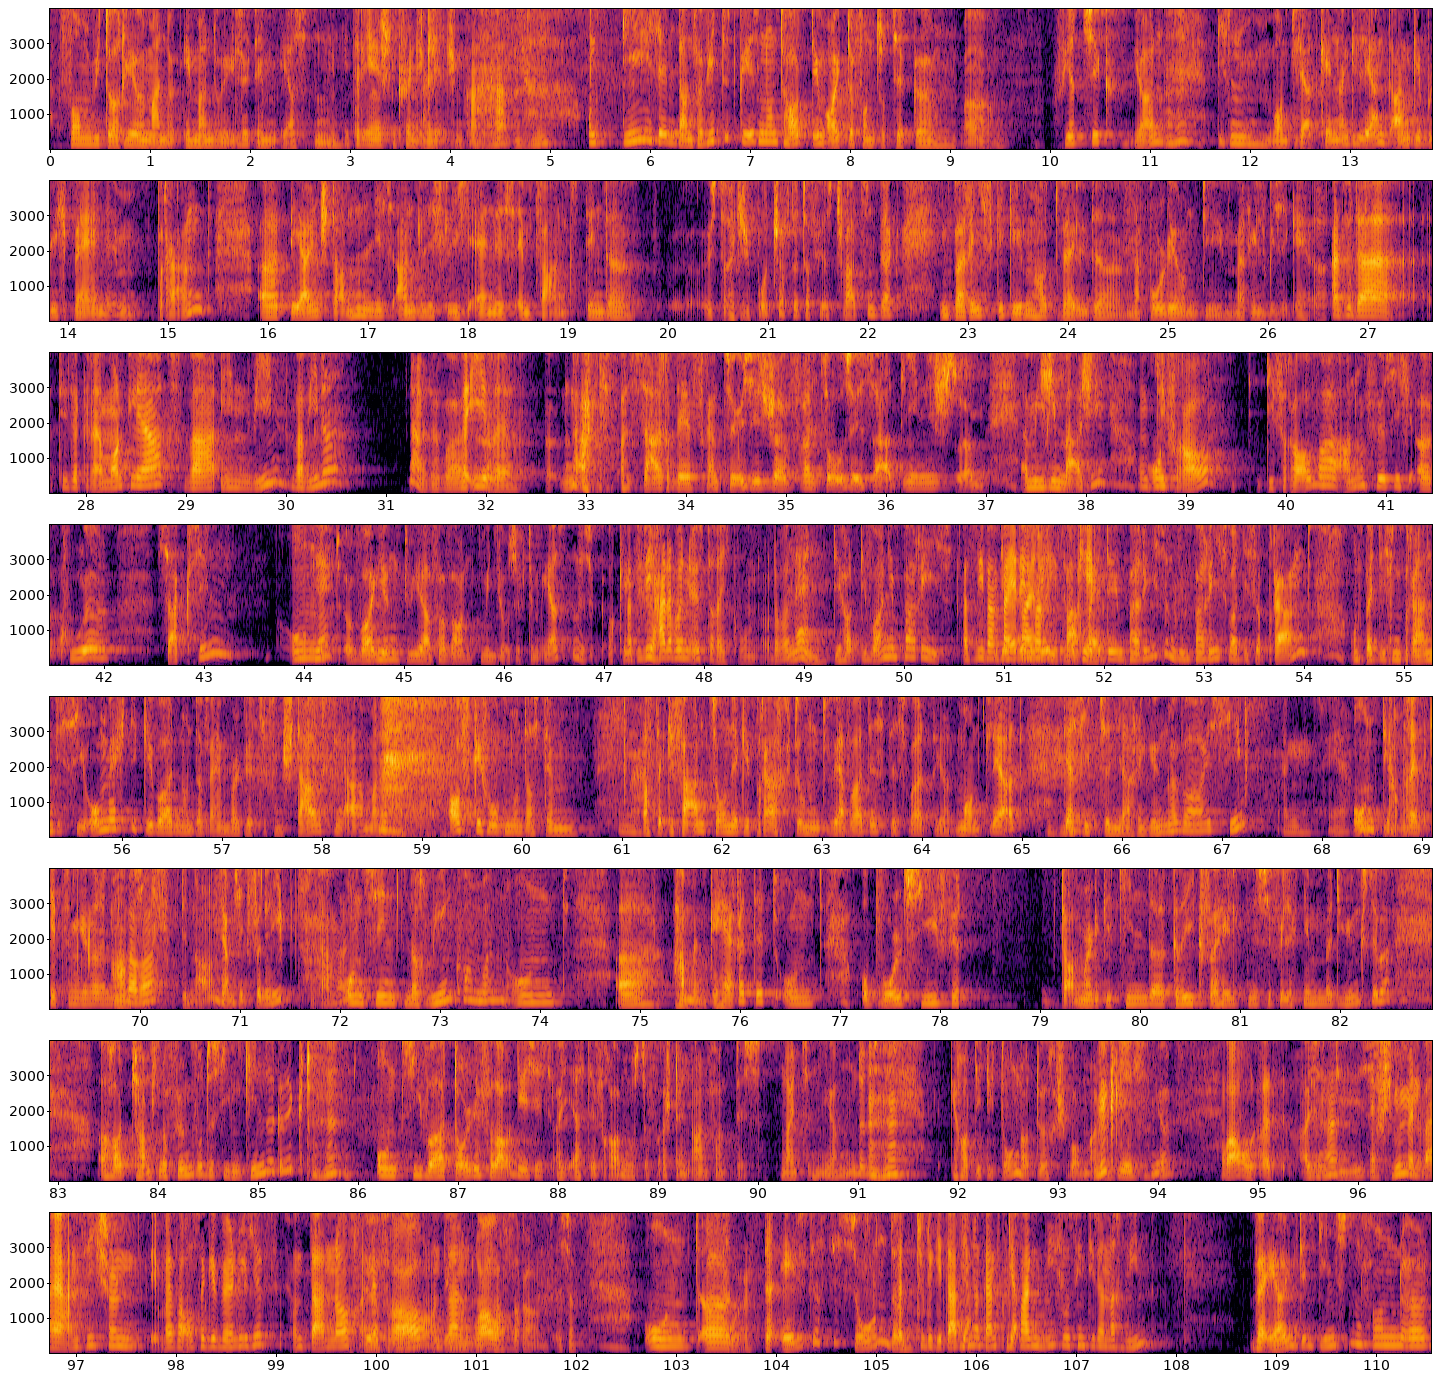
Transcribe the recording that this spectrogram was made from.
vom Vittorio Emanuele, dem ersten italienischen König. Italienischen König. Aha, mhm. Und die ist eben dann verwitwet gewesen und hat im Alter von so circa äh, 40 Jahren mhm. diesen Montleat kennengelernt, angeblich bei einem Brand, äh, der entstanden ist anlässlich eines Empfangs, den der österreichische Botschafter, der Fürst Schwarzenberg, in Paris gegeben hat, weil der Napoleon die Marie-Louise geheiratet hat. Also der, dieser Montleat war in Wien, war Wiener? Nein, der war... War Ihre? Äh, nein, der war Sarde, französischer, Franzose, Sardinisch, so ein, ein Mijimaji. Und, Und die Frau? Die Frau war an und für sich eine Kursachsin und okay. war irgendwie auch verwandt mit Josef I. Also, okay. also die hat aber in Österreich gewohnt, oder was? Nein, die, hat, die waren in Paris. Also die waren beide in Paris, in okay. beide in Paris und in Paris war dieser Brand und bei diesem Brand ist sie ohnmächtig geworden und auf einmal wird sie von starken Armen aufgehoben und aus dem aus der Gefahrenzone gebracht. Und wer war das? Das war der Montleat, mhm. der 17 Jahre jünger war als sie. Ein, ja. Und die Trend haben, geht zum jüngeren Liebhaber. Sich, genau, die haben sich verliebt Damals. und sind nach Wien gekommen und äh, haben ihn geheiratet und obwohl sie für damalige Kinder, Kriegverhältnisse vielleicht nicht mehr die jüngste war, hat, haben sie noch fünf oder sieben Kinder gekriegt. Mhm. Und sie war eine tolle Frau, die ist als erste Frau, musst du dir vorstellen, Anfang des 19. Jahrhunderts, mhm. hat die, die Donau durchschwommen. Wirklich? Ja. Wow, also ja. die ist ja, Schwimmen war ja an sich schon was Außergewöhnliches und dann noch eine Frau, Frau und dann wow. Also, und äh, cool. der älteste Sohn. Der, Entschuldige, darf ja, ich nur ganz kurz fragen, wieso sind die dann nach Wien? Weil er in den Diensten von, äh,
